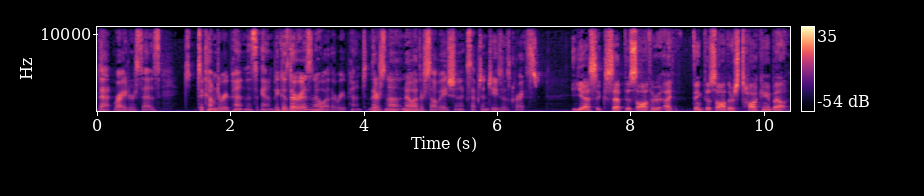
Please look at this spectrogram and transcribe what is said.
that writer says to come to repentance again because there is no other repent. There's no no other salvation except in Jesus Christ. Yes, except this author. I think this author is talking about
